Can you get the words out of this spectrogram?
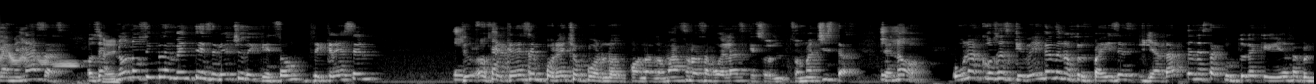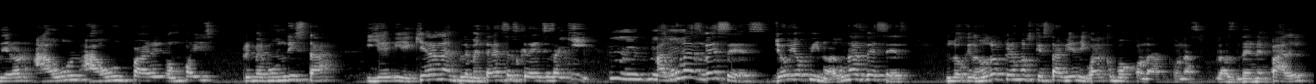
y amenazas. O sea, Sí. no, no simplemente es el hecho de que son, se crecen o se crecen por hecho por, los por las mamás o las abuelas que son, son machistas. O sea, Sí. no. una cosa es que vengan de nuestros países y adapten esta cultura que ellos aprendieron a un, a un, pa- a un país primermundista y, y quieran implementar esas creencias aquí. Algunas veces, yo, yo opino, algunas veces lo que nosotros creemos que está bien, igual como con las, con las, las de Nepal,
